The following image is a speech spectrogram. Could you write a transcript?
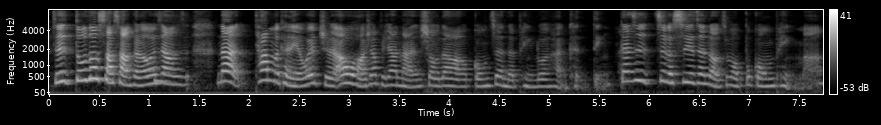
就是多多少少可能会这样子。那他们可能也会觉得啊，我好像比较难受到公正的评论和肯定。但是这个世界真的有这么不公平吗？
